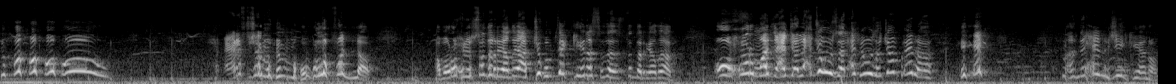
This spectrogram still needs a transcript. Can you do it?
عرفت إيش المهمة؟ والله فلة. ابى أروح لاستاذ الرياضيات. شوف متكي هنا أستاذ الرياضيات. أوه حرمة العجل العجوزة العجوزة شوف هنا. أنا الحين أجيك أنا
